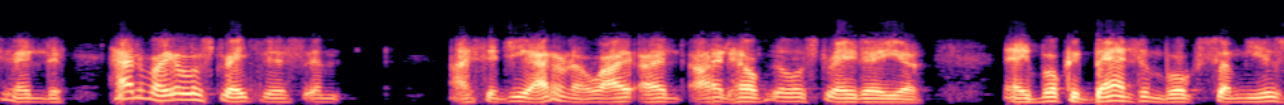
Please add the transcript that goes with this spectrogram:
said, "How do I illustrate this?" And I said, "Gee, I don't know. I, I'd I'd help illustrate a uh, a book at Bantam Books some years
